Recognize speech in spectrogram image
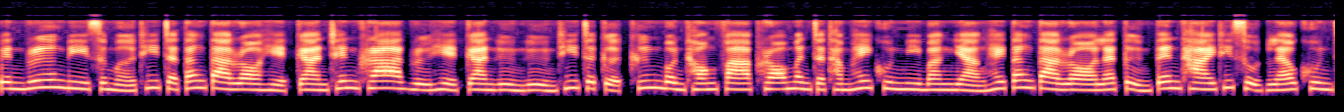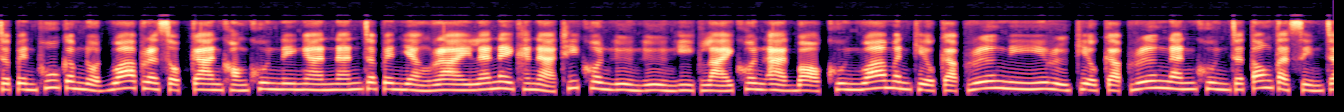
เป็นเรื่องดีเสมอที่จะตั้งตารอเหตุการณ์เช่นคลาด หรือเหตุการณ์อื่น ๆ ที่จะเกิดขึ้นบนท้องฟ้า เพราะมันจะทำให้คุณมีบางอย่างให้ตั้งตารอและตื่นเต้นท้ายที่สุด แล้วคุณจะเป็นผู้กำหนดว่าประสบการณ์ของคุณในงานนั้นจะเป็นอย่างไร และในขณะที่คนอื่น ๆ อีกหลายคนอาจบอกคุณว่ามันเกี่ยวกับเรื่องนี้ หรือเกี่ยวกับเรื่องนั้น คุณจะต้องตัดสินใจ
